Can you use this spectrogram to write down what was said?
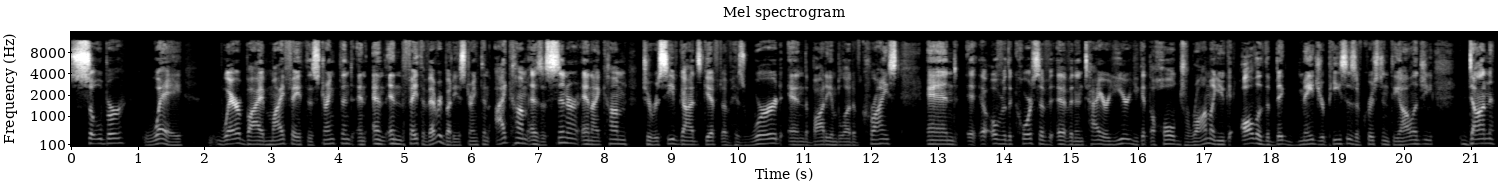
sober way whereby my faith is strengthened and, and, and the faith of everybody is strengthened. I come as a sinner and I come to receive God's gift of his word and the body and blood of Christ. And uh, over the course of, of an entire year, you get the whole drama. You get all of the big major pieces of Christian theology done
